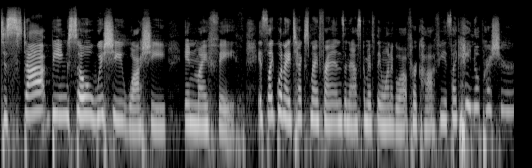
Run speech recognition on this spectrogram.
to stop being so wishy washy in my faith. It's like when I text my friends and ask them if they want to go out for coffee. It's like, hey, no pressure.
